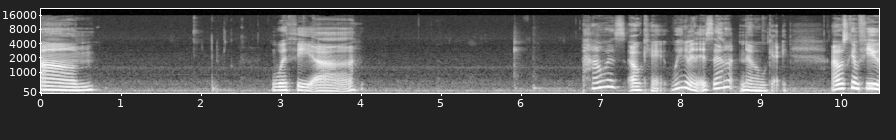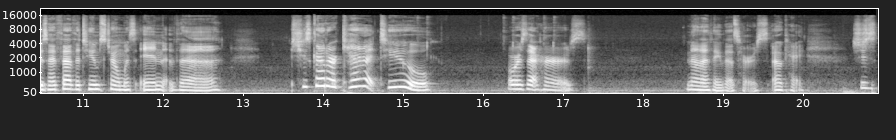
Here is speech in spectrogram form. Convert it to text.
Um. With the uh how is okay? Wait a minute. Is that no? Okay, I was confused. I thought the tombstone was in the. She's got her cat too, or is that hers? No, I think that's hers. Okay, she's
